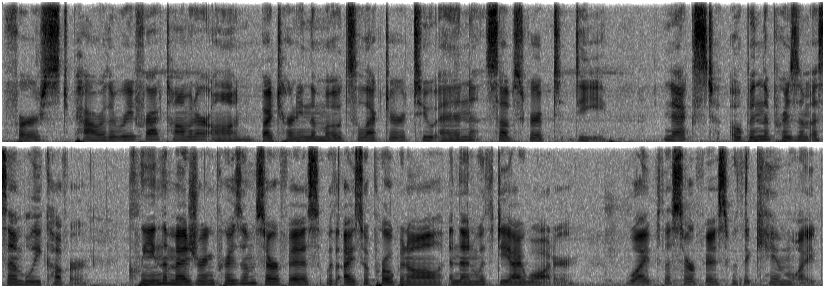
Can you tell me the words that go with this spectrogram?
First, power the refractometer on by turning the mode selector to N subscript D. Next, open the prism assembly cover. Clean the measuring prism surface with isopropanol and then with DI water. Wipe the surface with a Kim wipe.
